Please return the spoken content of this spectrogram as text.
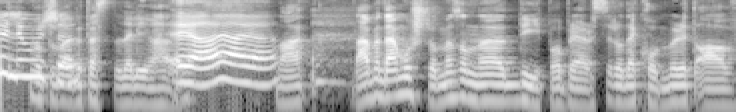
veldig morsomt. Måtte bare teste det livet her. Ja, ja, ja. Nei. Nei, men det er morsomt med sånne dype opplevelser, og det kommer litt av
